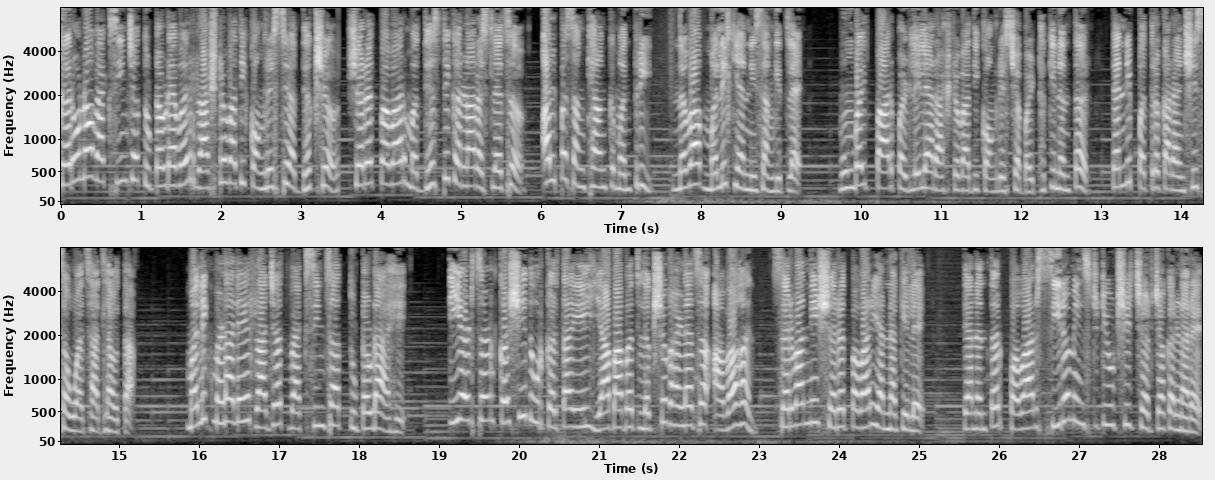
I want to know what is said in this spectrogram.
करोना वॅक्सिनच्या तुटवड्यावर राष्ट्रवादी काँग्रेसचे अध्यक्ष शरद पवार मध्यस्थी करणार असल्याचं अल्पसंख्याक मंत्री नवाब मलिक यांनी सांगितलंय. मुंबईत पार पडलेल्या राष्ट्रवादी काँग्रेसच्या बैठकीनंतर त्यांनी पत्रकारांशी संवाद साधला होता. मलिक म्हणाले राज्यात वॅक्सिनचा तुटवडा आहे. ती अडचण कशी दूर करता येईल याबाबत लक्ष घालण्याचं आवाहन सर्वांनी शरद पवार यांना केलंय. त्यानंतर पवार सिरम इन्स्टिट्यूटशी चर्चा करणार आहेत.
